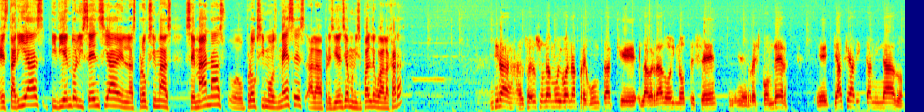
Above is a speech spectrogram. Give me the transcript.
¿estarías pidiendo licencia en las próximas semanas o próximos meses a la presidencia municipal de Guadalajara? Mira, Alfredo, es una muy buena pregunta que la verdad hoy no te sé eh, responder. Eh, ya se ha dictaminado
